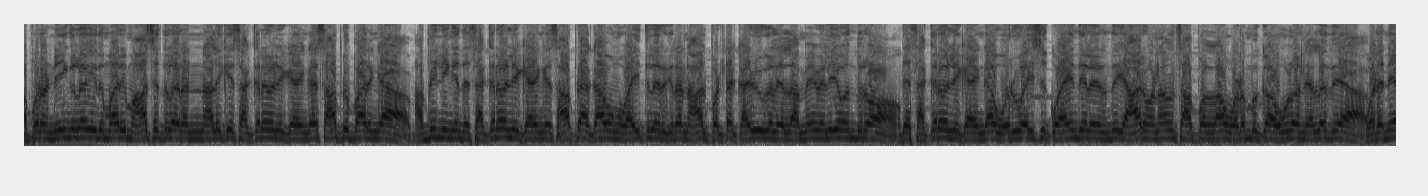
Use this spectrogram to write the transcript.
அப்புறம் நீங்களும் இது மாதிரி மாசத்துல ரெண்டு நாளைக்கு சக்கரவள்ளி கிழங்க சாப்பிட்டு பாருங்க. அப்படி நீங்க இந்த சக்கரவள்ளி கிழங்க சாப்பிட்டாக்கா உங்க வயிற்றுல இருக்கிற நாள்பட்ட கழிவுகள் எல்லாமே வெளியே வந்துரும். இந்த சக்கரவள்ளி கிழங்க ஒரு வயசு குழந்தையில இருந்து யார் வேணாலும் சாப்பிடலாம். உடம்புக்கு அவ்வளவு நல்லது. உடனே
